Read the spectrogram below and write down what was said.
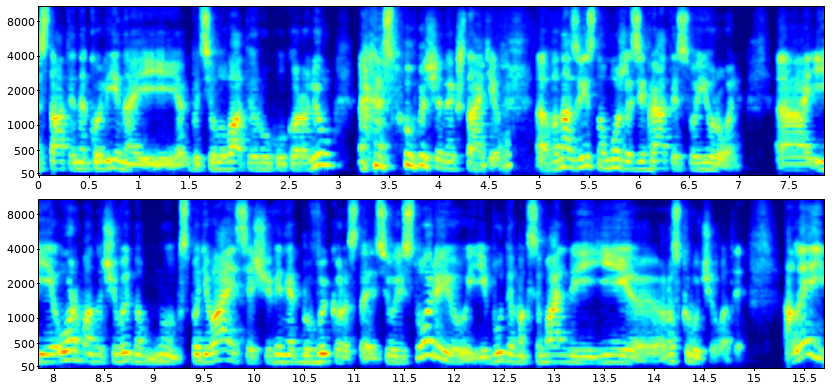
стати на коліна і якби цілувати руку королю Сполучених Штатів. е, Вона, звісно, може зіграти свою роль. Е, І Орбан, очевидно, ну сподівається, що він якби використає цю історію і буде максимально її е, розкручувати. Але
